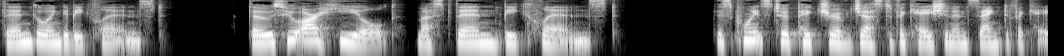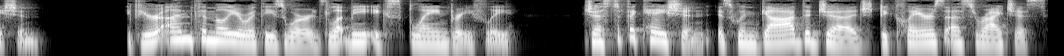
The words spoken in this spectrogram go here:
then going to be cleansed. Those who are healed must then be cleansed. This points to a picture of justification and sanctification. If you're unfamiliar with these words, let me explain briefly. Justification is when God the judge declares us righteous,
